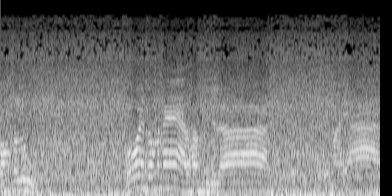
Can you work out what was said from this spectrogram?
Wong telu. Oh entuk meneh alhamdulillah lumayan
